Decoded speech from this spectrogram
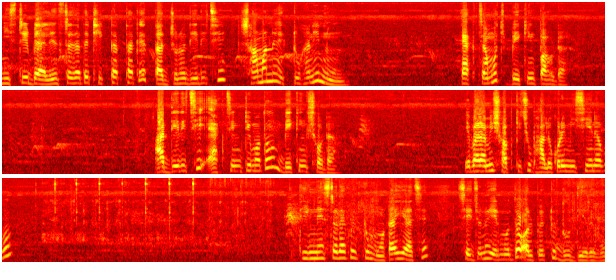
মিষ্টির ব্যালেন্সটা যাতে ঠিকঠাক থাকে, তার জন্য দিয়ে দিচ্ছি সামান্য একটুখানি নুন। এক চামচ বেকিং পাউডার। আর দিয়ে দিচ্ছি এক চিমটি মতো বেকিং সোডা। এবার আমি সব কিছু ভালো করে মিশিয়ে নেব। থিকনেসটা দেখো একটু মোটাই আছে, সেই জন্য এর মধ্যে অল্প একটু দুধ দিয়ে দেবো।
